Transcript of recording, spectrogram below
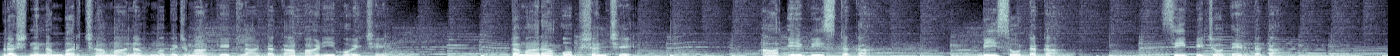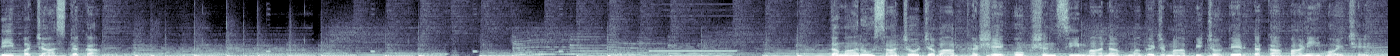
પ્રશ્ન નંબર છ, માનવ મગજમાં કેટલા ટકા પાણી હોય છે? તમારા ઓપ્શન છે. આ એ વીસ ટકા, બી સો ટકા, સી પિચોતેર ટકા, ડી પચાસ ટકા તમારો સાચો જવાબ થશે ઓપ્શન સી માનવ મગજમાં પિચોતેર ટકા પાણી હોય છે.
